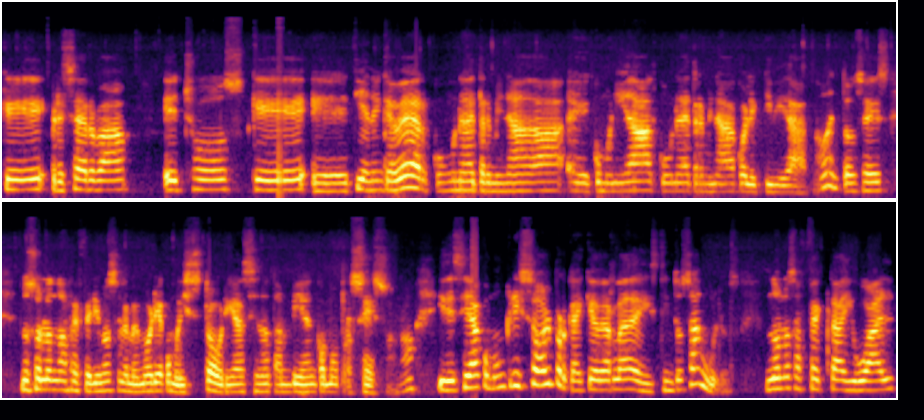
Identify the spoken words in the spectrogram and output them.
que preserva hechos que tienen que ver con una determinada comunidad, con una determinada colectividad, ¿no? Entonces, no solo nos referimos a la memoria como historia, sino también como proceso. Y decía como un crisol porque hay que verla de distintos ángulos. No nos afecta igual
